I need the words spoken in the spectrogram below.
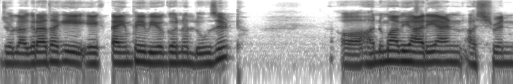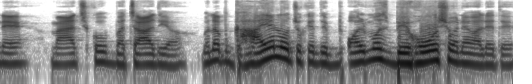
जो लग रहा था कि एक टाइम पे we are gonna lose it Hanuma Vihari and Ashwin ने मैच को बचा दिया। मतलब घायल हो चुके थे ऑलमोस्ट बेहोश होने वाले थे।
